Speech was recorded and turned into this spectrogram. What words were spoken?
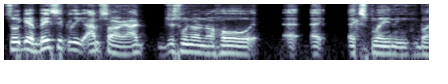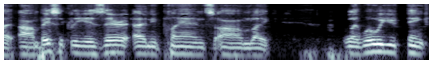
So yeah, basically, I'm sorry, I just went on a whole uh, uh, explaining, but um, basically, is there any plans um like like what would you think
